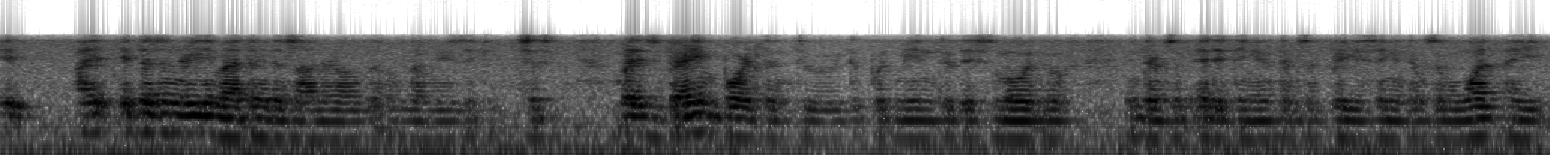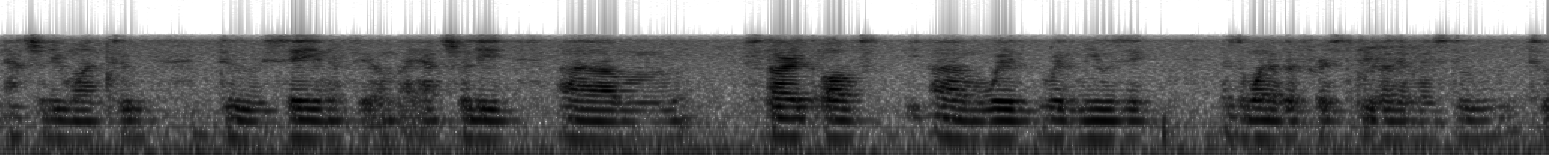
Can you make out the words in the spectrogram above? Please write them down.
it I it doesn't really matter the genre of the, of the music. It's just but it's very important to to put me into this mode of in terms of editing, in terms of pacing, in terms of what I actually want to to say in a film. I actually um, start off um, with with music as one of the first few elements to to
